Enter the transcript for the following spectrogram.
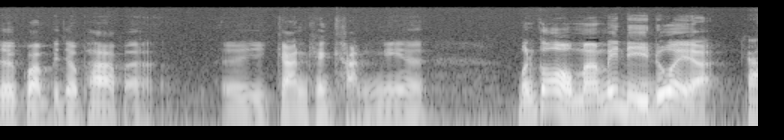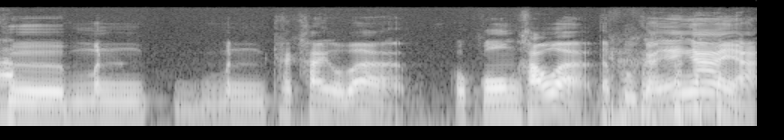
ด้วยความเป็นเจ้าภาพอะไอ้ การแข่งขันเนี่ยมันก็ออกมาไม่ดีด้วยอะครับอมันมันคล้ายๆกับว่าก็โกงเขาอะถ้าพูดกันง่าย ๆ อะ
